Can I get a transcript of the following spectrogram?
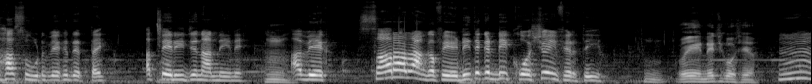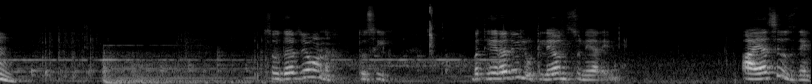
ਆਹ ਸੂਟ ਵੇਖ ਦਿੱਤਾ ਈ। ਆ ਤੇਰੀ ਜਨਾਨੀ ਨੇ। ਹੂੰ। ਆ ਵੇਖ ਸਾਰਾ ਰੰਗ ਫੇੜੀ ਤੇ ਕਿੱਡੀ ਖੁਸ਼ ਹੋਈ ਫਿਰਦੀ। ਹੂੰ ਓਏ ਇੰਨੇ ਚ ਕੁਛ ਆ। ਹੂੰ। ਸੁਧਰ ਜਾਓ ਹੁਣ ਤੁਸੀਂ। ਬਥੇਰਾ ਜੋ ਲੁੱਟ ਲਿਆ ਹੁਣ ਸੁਨਿਆਰੇ ਨੂੰ। ਆਇਆ ਸੀ ਉਸ ਦਿਨ।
